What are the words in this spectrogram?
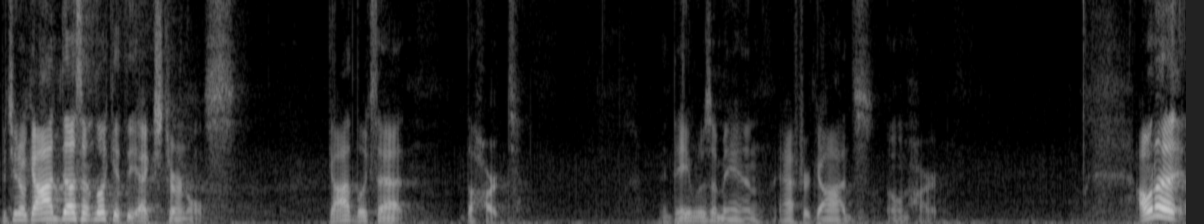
But you know, God doesn't look at the externals, God looks at the heart. And David was a man after God's own heart. I want to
